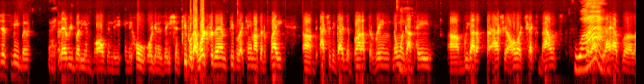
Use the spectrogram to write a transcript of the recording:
just me, but, right. but everybody involved in the in the whole organization. People that work for them, people that came out to the fight. Um, actually, the guys that brought up the ring, no one got paid. Um, we got uh, actually all our checks bounced. Wow. So, I have, uh,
